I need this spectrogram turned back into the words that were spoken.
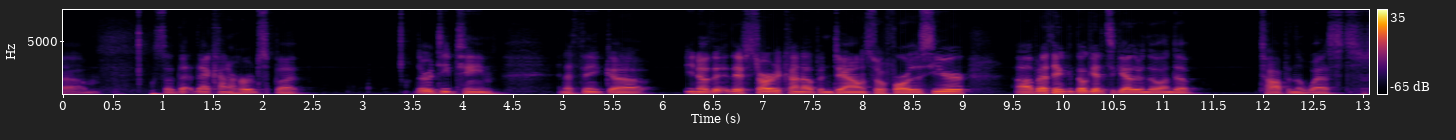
Um, so that that kind of hurts, but they're a deep team, and I think uh, you know they they've started kind of up and down so far this year. Uh, but I think they'll get it together and they'll end up top in the West.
